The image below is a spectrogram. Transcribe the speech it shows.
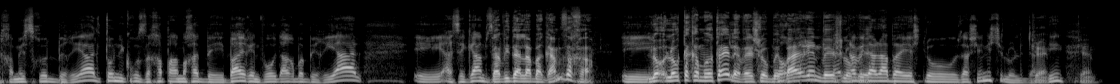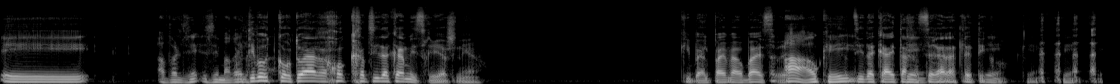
חמש זכויות בריאל, טוני קרוז זכה פעם אחת בביירן ועוד ארבע בריאל. אז זה גם... דוד אלבה גם זכה. לא לא את הכמויות האלה, אבל יש לו לא, בביירן ויש לו... דוד אלבה יש לו, זה השני שלו לדעתי. כן. אה, אבל זה, זה מראה לך... טיבוט קורטו היה רחוק חצי דקה מזכייה שנייה. כי ב-2014, אה, אוקיי. חצי דקה הייתה כן, חסרה לאתלטיקו. כן, כן, כן.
